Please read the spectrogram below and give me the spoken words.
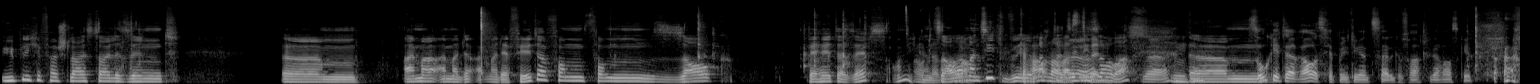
übliche Verschleißteile sind ähm, einmal, einmal, der, einmal der Filter vom, vom Saugbehälter selbst, auch nicht Oh, ganz sauber. Man sieht, er war auch macht tatsächlich drin. sauber. Ja. Ähm, So geht er raus. Ich habe mich die ganze Zeit gefragt, wie der rausgeht.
